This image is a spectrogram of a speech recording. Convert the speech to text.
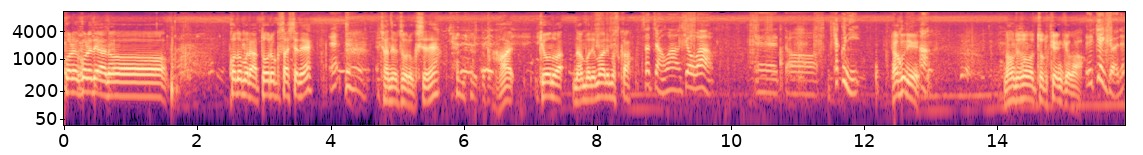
これこれであのー子供ら登録させてね。えチャンネル登録してね。はい。今日のは何ぼで回りますか？さっちゃんは今日はえっ、と100人。100人？あなんでそんなちょっと謙虚な？え謙虚やで。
